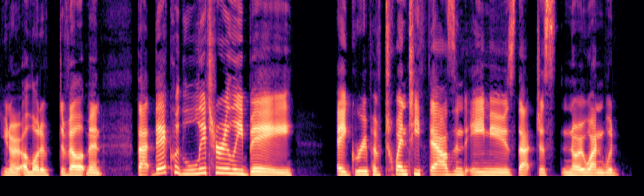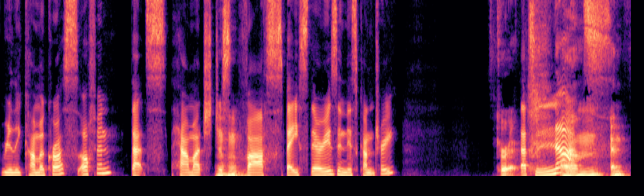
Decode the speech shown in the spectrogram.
you know, a lot of development, that there could literally be a group of 20,000 emus that just no one would really come across often? That's how much just Mhm. vast space there is in this country. Correct. That's nuts. Um, and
